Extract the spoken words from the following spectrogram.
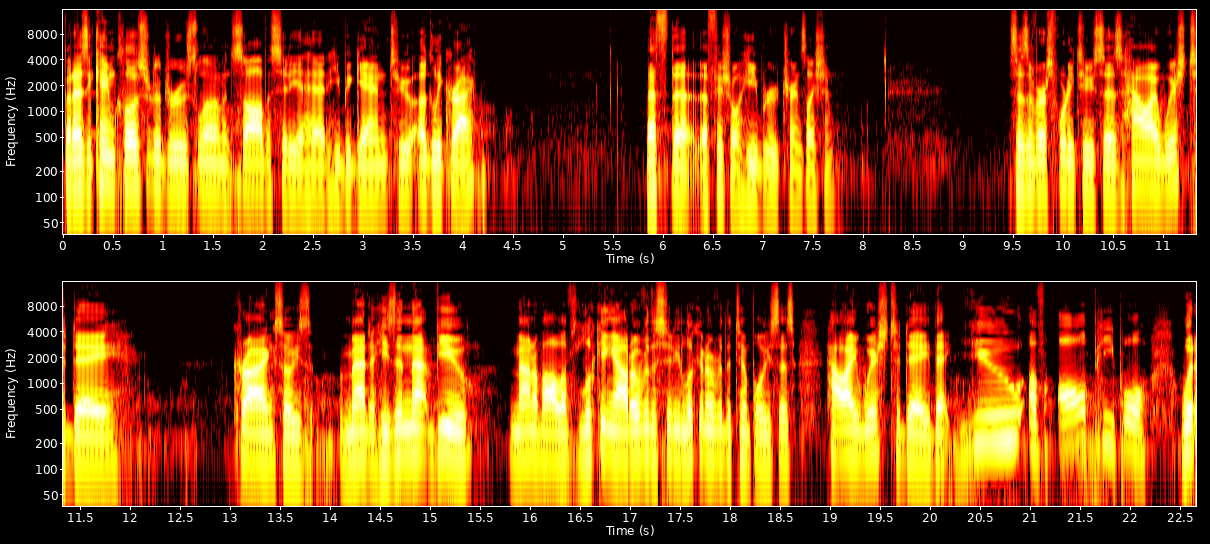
But as he came closer to Jerusalem and saw the city ahead, he began to ugly cry. That's the official Hebrew translation. It says in verse 42 says, "How I wish today crying." So he's imagine he's in that view, Mount of Olives, looking out over the city, looking over the temple. He says, "How I wish today that you of all people would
